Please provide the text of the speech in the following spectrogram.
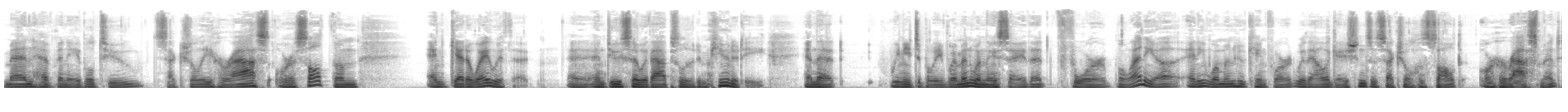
men have been able to sexually harass or assault them and get away with it and, and do so with absolute impunity. And that we need to believe women when they say that for millennia, any woman who came forward with allegations of sexual assault or harassment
